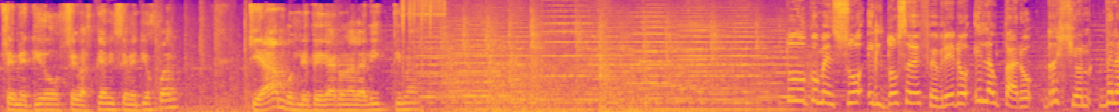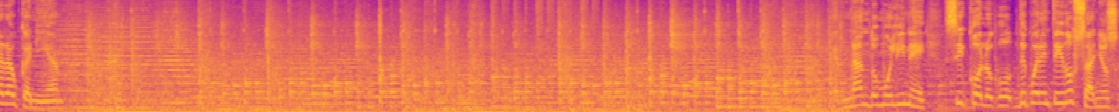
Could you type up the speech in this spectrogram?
se metió Sebastián y se metió Juan, que ambos le pegaron a la víctima. Comenzó el 12 de febrero en Lautaro, región de la Araucanía. Fernando Moliné, psicólogo de 42 años,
